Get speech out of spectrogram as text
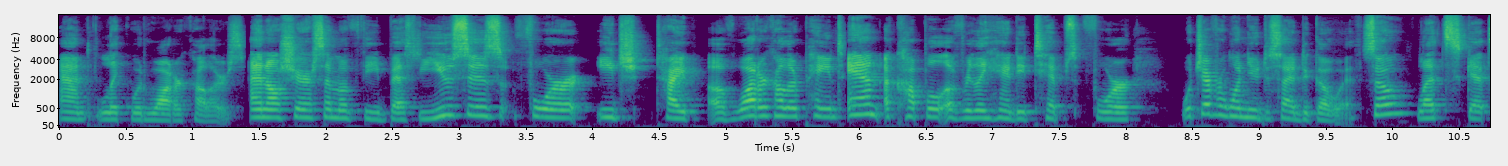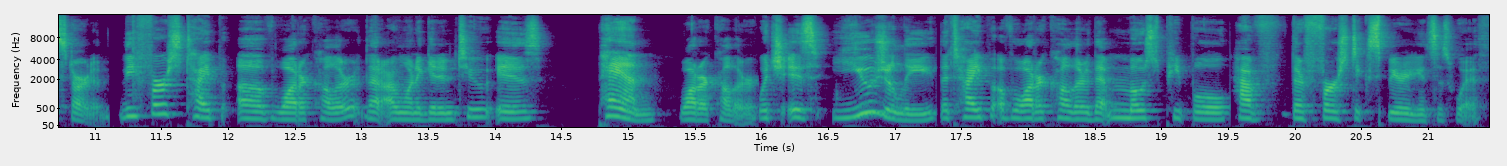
and liquid watercolors. And I'll share some of the best uses for each type of watercolor paint and a couple of really handy tips for whichever one you decide to go with. So let's get started. The first type of watercolor that I want to get into is pan watercolor, which is usually the type of watercolor that most people have their first experiences with.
